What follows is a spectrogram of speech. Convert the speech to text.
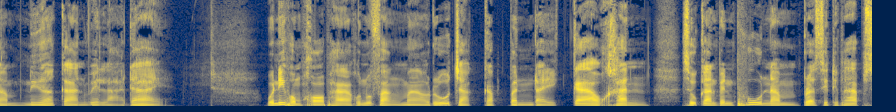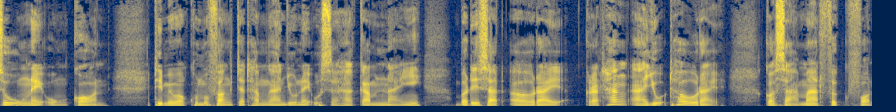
นำเหนือการเวลาได้ วันนี้ผมขอพาคุณผู้ฟังมารู้จักกับบันได 9 ขั้น สู่การเป็นผู้นำประสิทธิภาพสูงในองค์กร ที่ไม่ว่าคุณผู้ฟังจะทำงานอยู่ในอุตสาหกรรมไหน บริษัทอะไรกระทั่งอายุเท่าไหร่ ก็สามารถฝึกฝน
